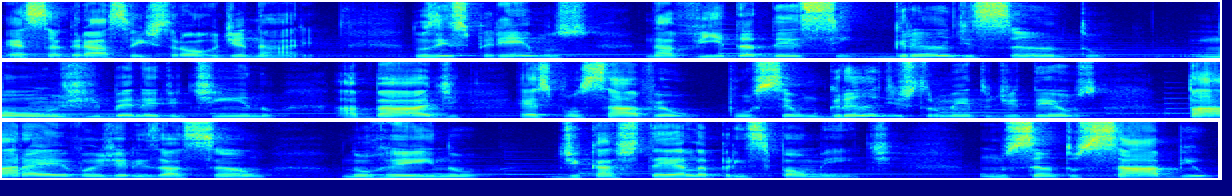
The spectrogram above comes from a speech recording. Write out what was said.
essa graça extraordinária. Nos inspiremos na vida desse grande santo, monge beneditino, abade, responsável por ser um grande instrumento de Deus para a evangelização no reino de Castela, principalmente. Um santo sábio,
